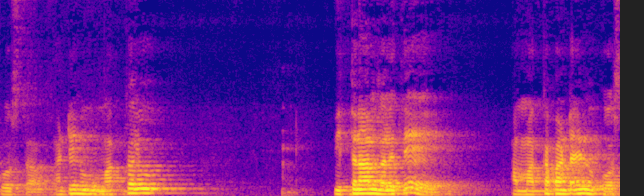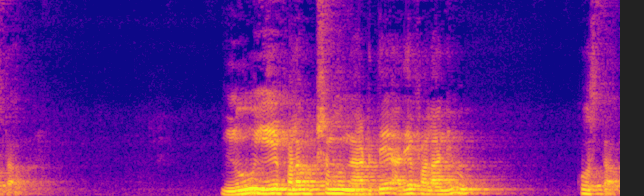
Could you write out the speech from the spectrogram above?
కోస్తావు. అంటే నువ్వు మొక్కలు విత్తనాలు కలితే ఆ మక్క పంటని నువ్వు కోస్తావు. నువ్వు ఏ ఫలవృక్షము నాటితే అదే ఫలాన్ని నువ్వు కోస్తావు.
